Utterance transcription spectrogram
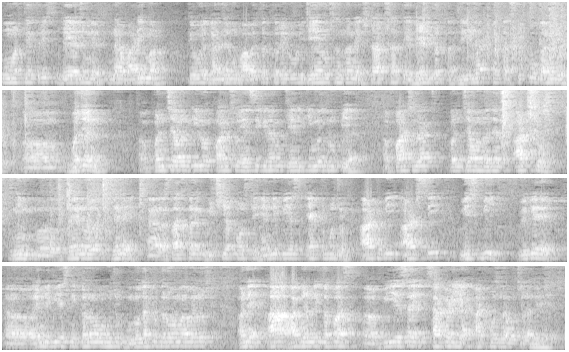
ઉંમર તેત્રીસ રે અજમેર ના વાડીમાં તેઓએ ગાંજાનું વાવેતર કરેલું હોય જે અનુસંધાને સ્ટાફ સાથે રેડ કરતા લીલા કરતા સૂકું ગાંજો વજન પંચાવન કિલો પાંચસો એસી ગ્રામ જેની કિંમત રૂપિયા પાંચ લાખ પંચાવન હજાર આઠસો ની થયેલ હોય જેને તાત્કાલિક વિછિયા પોસ્ટે એનડીપીએસ એક્ટ મુજબ આઠ બી, આઠ સી, વીસ બી વગેરે એનડીપીએસની કલમો મુજબ ગુનો દાખલ કરવામાં આવેલો છે અને આ આગળની તપાસ પીએસઆઈ સાકડિયા આટકોટ નામો ચલાવી રહ્યા છે.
